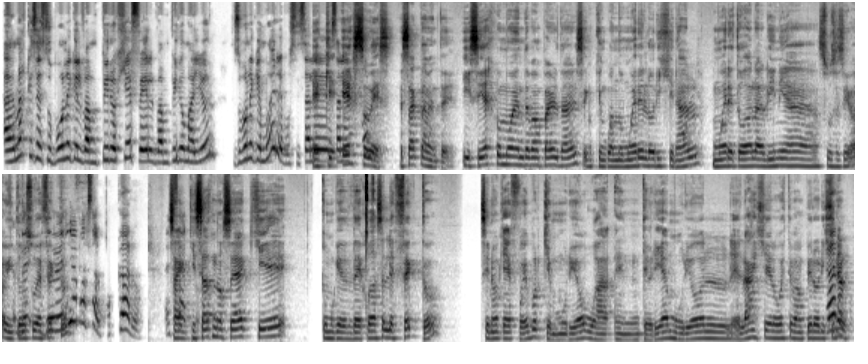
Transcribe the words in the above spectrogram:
Además que se supone que el vampiro jefe, el vampiro mayor, se supone que muere, pues si sale. Es que sale el eso es, exactamente. Y si es como en The Vampire Diaries, en que cuando muere el original, muere toda la línea sucesiva y todo De- su efecto. Debería pasar, pues claro. O sea, exacto. quizás no sea que como que dejó de hacerle efecto, sino que fue porque murió, o en teoría murió el, el ángel o este vampiro original. Claro,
